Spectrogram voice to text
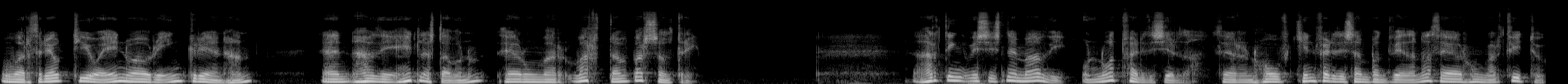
Hún var 31 ári yngri en hann en hafði heilast af honum þegar hún var vart af barsaldri. Harding vissi snemma af því og notfæriði sér það þegar hann hóf kynferði samband við hana þegar hún var tvítug.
